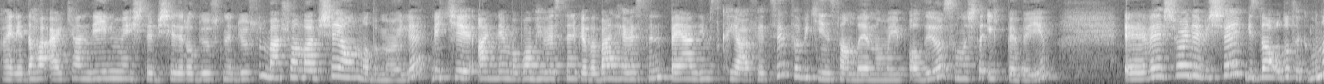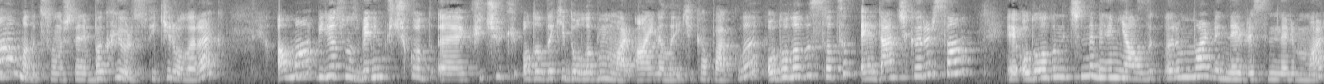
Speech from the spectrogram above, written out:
Hani daha erken değil mi? İşte bir şeyler alıyorsun ediyorsun. Ben şu an daha bir şey almadım öyle. Tabii ki annem babam heveslenip ya da ben heveslenip beğendiğimiz kıyafeti tabii ki insan dayanamayıp alıyor. Sonuçta ilk bebeğim. Ee, ve şöyle bir şey. Biz daha oda takımını almadık sonuçta. Hani bakıyoruz fikir olarak. Ama biliyorsunuz benim küçük od- e, küçük odadaki dolabım var aynalı iki kapaklı. O dolabı satıp elden çıkarırsam e, o dolabın içinde benim yazdıklarım var ve nevresimlerim var.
